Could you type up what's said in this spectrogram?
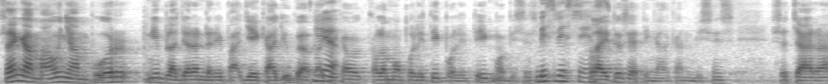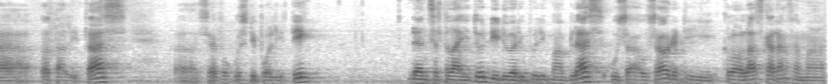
saya nggak mau nyampur. Ini pelajaran dari Pak JK juga. Pak Iya. JK kalau mau politik politik mau bisnis Bis-bisnis. setelah itu saya tinggalkan bisnis secara totalitas. Eh, saya fokus di politik. Dan setelah itu di 2015 usaha-usaha udah dikelola sekarang sama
